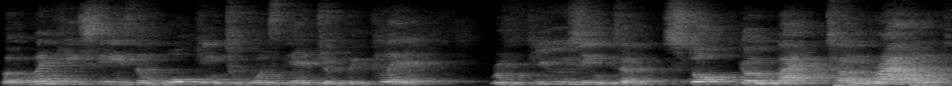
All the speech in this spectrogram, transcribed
But when he sees them walking towards the edge of the cliff, refusing to stop, go back, turn round,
